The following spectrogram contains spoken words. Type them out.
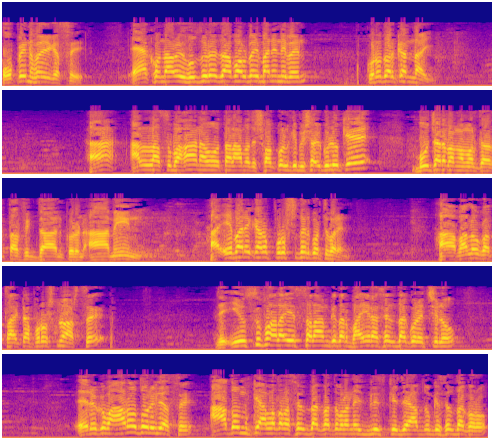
ওপেন হয়ে গেছে। এখন আর ওই হুজুরে যা বলবে মানে নেবেন, কোনো দরকার নাই। হ্যাঁ? আল্লাহ সুবাহান ও তারা আমাদের সকলকে বিষয়গুলোকে বুঝার বাংলা করার তৌফিক দান করুন। আমিন। হ্যাঁ এবারে কারও প্রশ্ন করতে পারেন? হ্যাঁ ভালো কথা। একটা প্রশ্ন আসছে যে, ইউসুফ আলাহ ইসলামকে তার ভাইয়েরা সেজদা করেছিল। এরকম আরও দলিল আছে। আদমকে আল্লাহ তারা সেজদা করতে পারেন ইবলিসকে যে আদমকে সেজদা করো।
